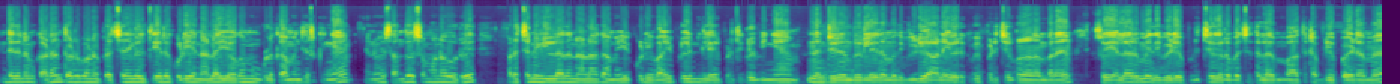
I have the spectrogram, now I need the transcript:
இந்த தினம் கடன் தொடர்பான பிரச்சனைகள் தீரக்கூடிய நல்ல யோகம் உங்களுக்கு அமைஞ்சிருக்குங்க. எனவே சந்தோஷமான ஒரு பிரச்சனைகள் இல்லாத நாளாக அமையக்கூடிய வாய்ப்புகளை நீங்கள் ஏற்படுத்திக் கொள்வீங்க. நன்றி நண்பர்களே. நமது வீடியோ அனைவருக்குமே பிடிச்சிருக்கும் நான் நம்புறேன். ஸோ எல்லாருமே இந்த வீடியோ பிடிச்சிருக்கிற பட்சத்தில் பார்த்துட்டு அப்படியே போயிடாம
